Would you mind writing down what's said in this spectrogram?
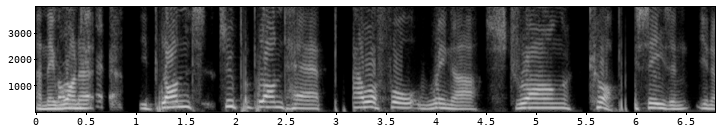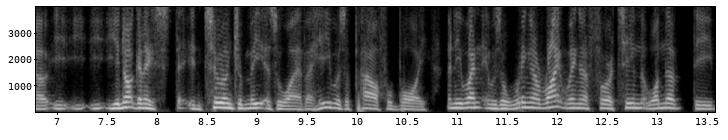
and they blonde won a blonde, super blonde hair, powerful winger, strong cup season. You know, you, are not going to st- in 200 meters or whatever. He was a powerful boy, and he went. It was a winger, right winger for a team that won the the,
